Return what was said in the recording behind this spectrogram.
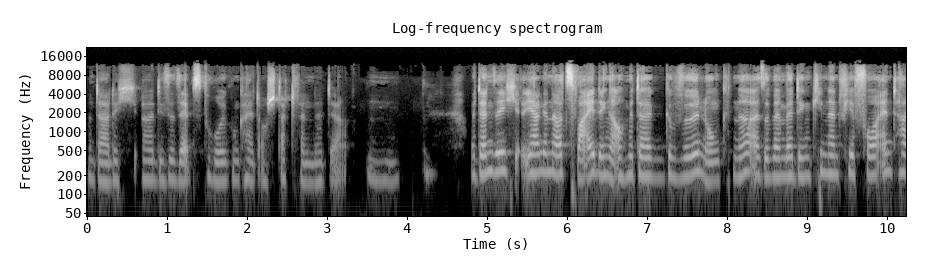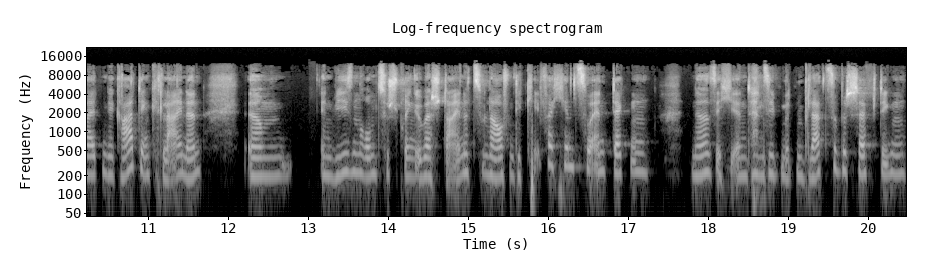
und dadurch äh, diese Selbstberuhigung halt auch stattfindet, ja. Mhm. Und dann sehe ich ja genau zwei Dinge, auch mit der Gewöhnung. Ne? Also wenn wir den Kindern viel vorenthalten, gerade den Kleinen, ähm, in Wiesen rumzuspringen, über Steine zu laufen, die Käferchen zu entdecken, ne, sich intensiv mit dem Blatt zu beschäftigen,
